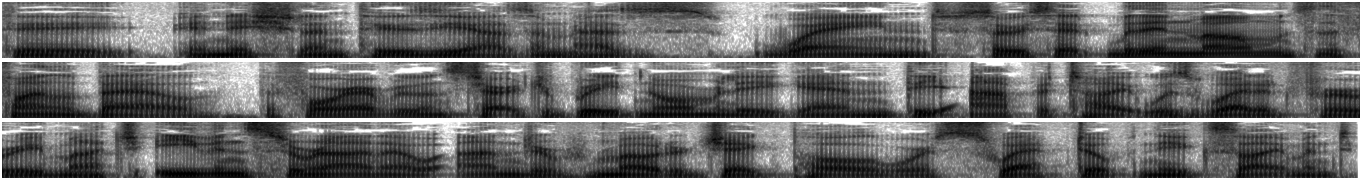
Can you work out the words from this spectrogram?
the initial enthusiasm has waned. So he said, within moments of the final bell, before everyone started to breathe normally again, the appetite was whetted for a rematch. Even Serrano and her promoter Jake Paul were swept up in the excitement.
